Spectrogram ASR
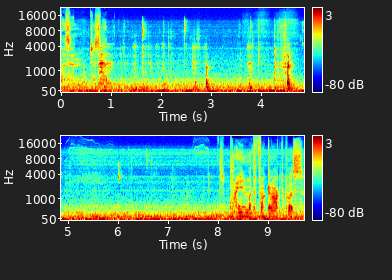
Listen, just let playing with the fucking octopus.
